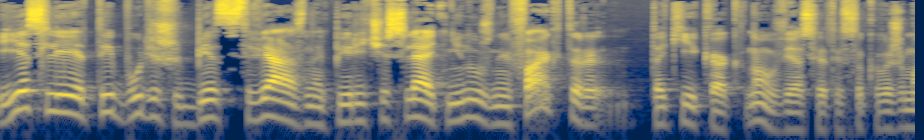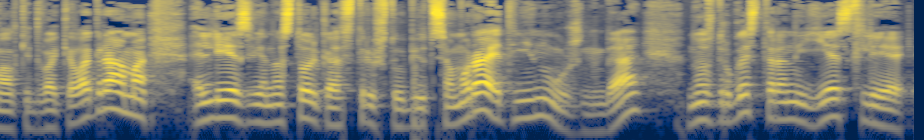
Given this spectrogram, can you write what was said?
И если ты будешь бессвязно перечислять ненужные факторы, такие как, ну, вес этой соковыжималки 2 килограмма, лезвие настолько остры, что убьют самурая, это не нужно, да? Но, с другой стороны, если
